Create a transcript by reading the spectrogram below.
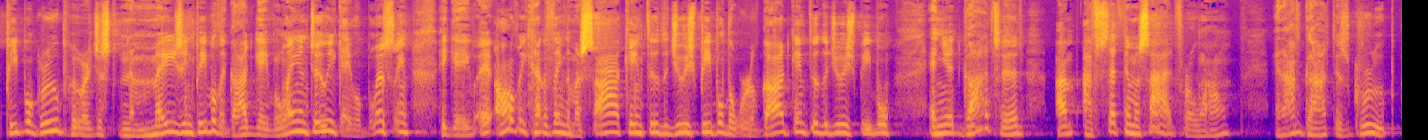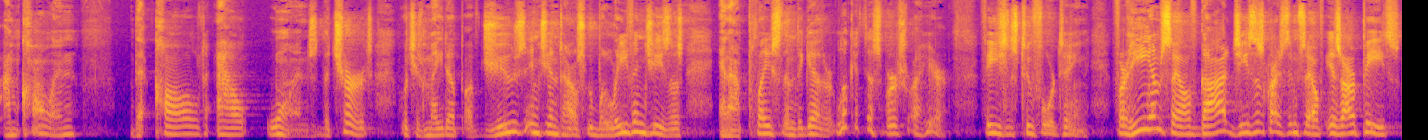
people group who are just an amazing people that God gave land to. He gave a blessing. He gave all the kind of thing. The Messiah came through the Jewish people. The Word of God came through the Jewish people. And yet God said, I've set them aside for a while, and I've got this group I'm calling that called out ones, the church, which is made up of Jews and Gentiles who believe in Jesus, and I place them together. Look at this verse right here, Ephesians 2.14. For he himself, God, Jesus Christ himself, is our peace,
